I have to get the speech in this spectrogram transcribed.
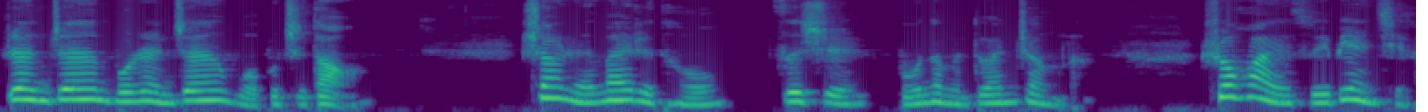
认真不认真，我不知道。”商人歪着头，姿势不那么端正了，说话也随便起来。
